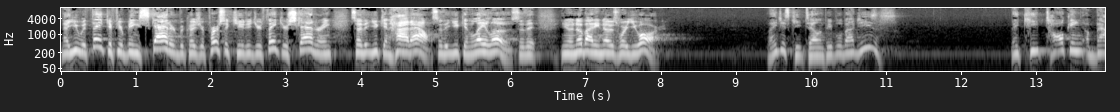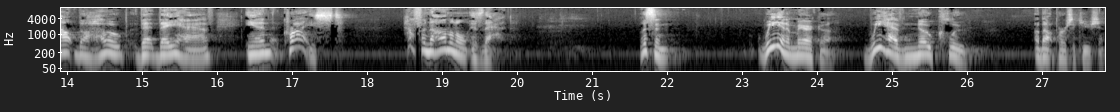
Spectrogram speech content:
Now, you would think if you're being scattered because you're persecuted, you think you're scattering so that you can hide out, so that you can lay low, so that you know nobody knows where you are. They just keep telling people about Jesus. They keep talking about the hope that they have in Christ. How phenomenal is that? Listen, we in America, we have no clue about persecution.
